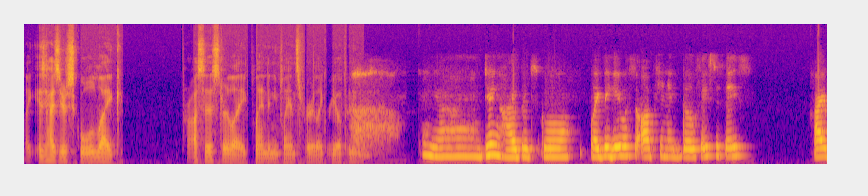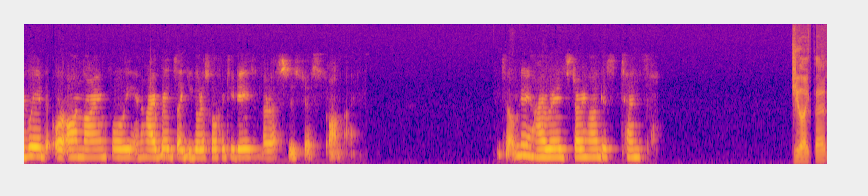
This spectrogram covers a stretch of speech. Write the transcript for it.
Like, is has your school like processed or like planned any plans for like reopening? yeah, I'm doing hybrid school. Like they gave us the option to go face to face, hybrid or online fully. And hybrids like you go to school for two days and the rest is just online. So I'm doing hybrid starting August 10th. Do you like that?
